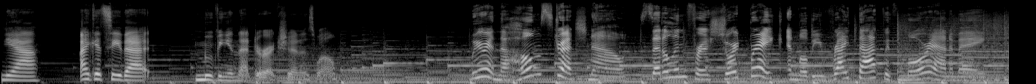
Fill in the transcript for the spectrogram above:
Yeah, I could see that moving in that direction as well. We're in the home stretch now. Settle in for a short break, and we'll be right back with more anime.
